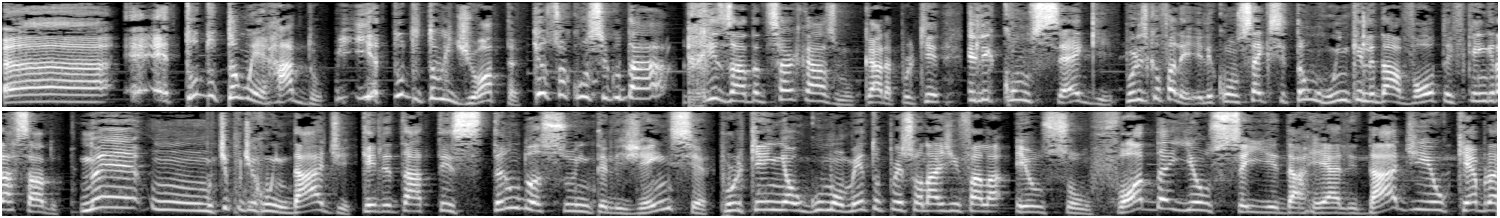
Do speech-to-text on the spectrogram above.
ah, é, é tudo tão errado e é tudo tão idiota que eu só consigo dar risada de sarcasmo, cara, porque ele consegue, por isso que eu falei, ele consegue ser tão ruim que ele dá a volta e fica engraçado. Não é um tipo de ruindade que ele tá testando a sua inteligência porque em algum momento o personagem fala eu sou foda e eu sei da realidade e eu quebro a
